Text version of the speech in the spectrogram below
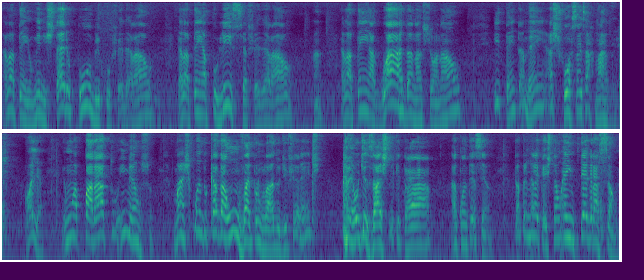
ela tem o Ministério Público Federal, ela tem a Polícia Federal, né? ela tem a Guarda Nacional e tem também as Forças Armadas. Olha, é um aparato imenso. Mas quando cada um vai para um lado diferente, é o desastre que está acontecendo. Então a primeira questão é integração.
